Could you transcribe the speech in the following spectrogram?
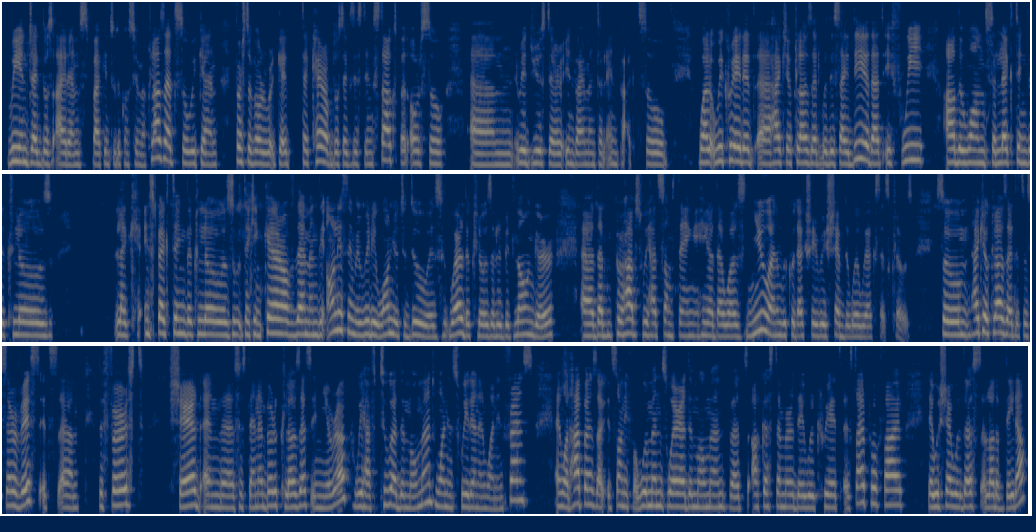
re-inject those items back into the consumer closet so we can first of all get, take care of those existing stocks but also um, reduce their environmental impact. So well we created a hack your closet with this idea that if we are the ones selecting the clothes like inspecting the clothes taking care of them and the only thing we really want you to do is wear the clothes a little bit longer uh, that perhaps we had something here that was new and we could actually reshape the way we access clothes. So Hack Your Closet is a service. It's um, the first shared and uh, sustainable closets in Europe. We have two at the moment, one in Sweden and one in France. And what happens, like it's only for women's wear at the moment, but our customer, they will create a style profile. They will share with us a lot of data.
